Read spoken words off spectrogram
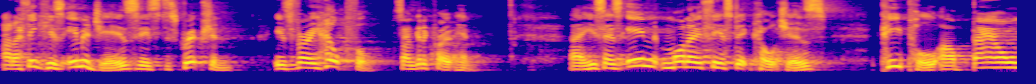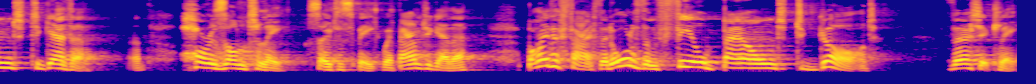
And I think his images, his description, is very helpful. So I'm going to quote him. he says In monotheistic cultures, people are bound together horizontally, so to speak. We're bound together by the fact that all of them feel bound to God vertically.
